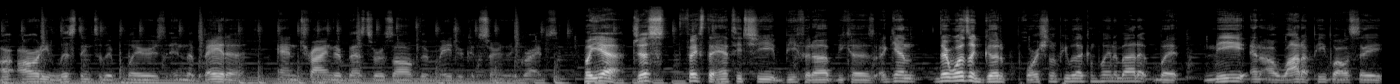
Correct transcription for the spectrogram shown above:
are already listening to their players in the beta and trying their best to resolve their major concerns and gripes. But yeah, just fix the anti-cheat, beef it up because again, there was a good portion of people that complained about it, but me and a lot of people I was say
